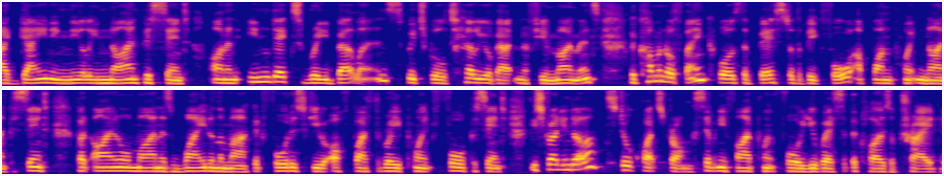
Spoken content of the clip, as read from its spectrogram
uh, gaining nearly 9% on an index rebalance, which will tell you about in a few moments. The Commonwealth Bank was the best of the big four, up 1.9%, but iron ore miners weighed on the market. Fortescue off by 3.4%. The Australian dollar still quite strong, 75.4 US at the close of trade.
